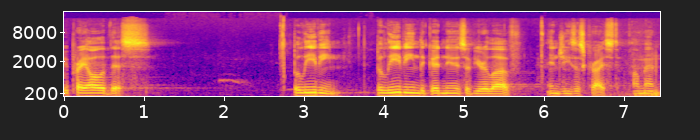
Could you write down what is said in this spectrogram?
We pray all of this, believing, believing the good news of your love in Jesus Christ. Amen.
